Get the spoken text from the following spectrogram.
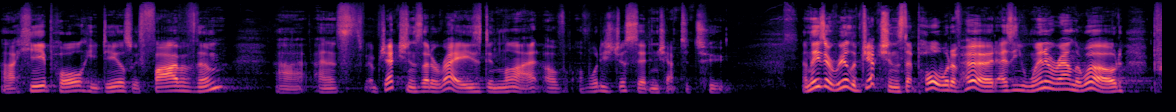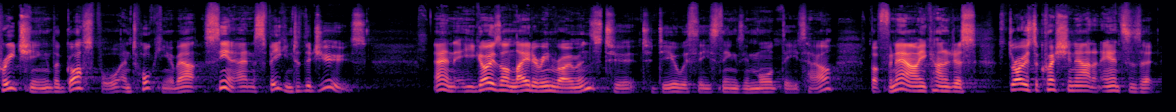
Uh, here, Paul, he deals with five of them, uh, and it's objections that are raised in light of, of what he's just said in chapter 2. And these are real objections that Paul would have heard as he went around the world preaching the gospel and talking about sin and speaking to the Jews. And he goes on later in Romans to, to deal with these things in more detail. But for now, he kind of just throws the question out and answers it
